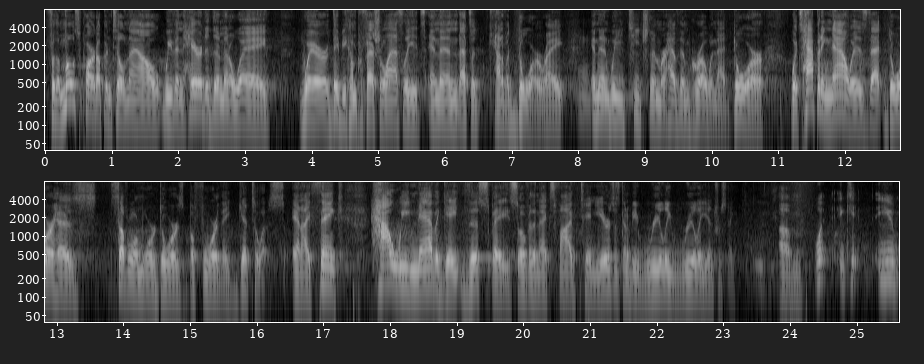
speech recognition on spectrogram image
For the most part, up until now, we've inherited them in a way where they become professional athletes, and then that's a kind of a door, right? Mm. And then we teach them or have them grow in that door. What's happening now is that door has several or more doors before they get to us. And I think how we navigate this space over the next five, ten years is going to be really, really interesting. Um, what you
